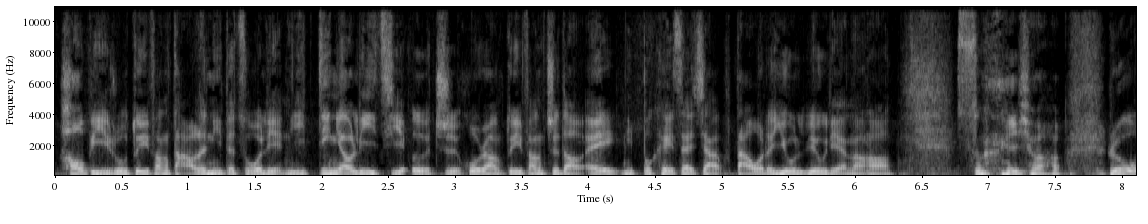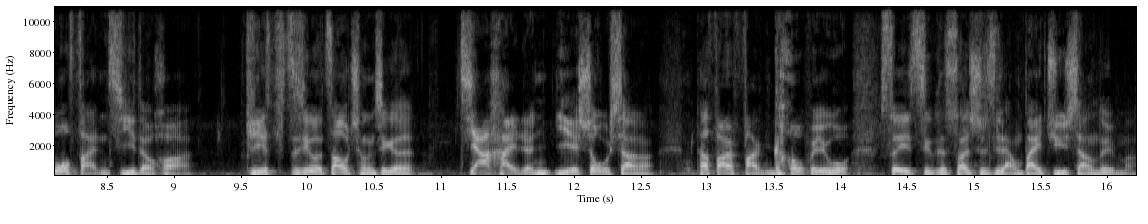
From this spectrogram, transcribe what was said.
好比如对方打了你的左脸，你一定要立即遏制，或让对方知道，哎，你不可以再下打我的右右脸了哈。所以啊，如果我反击的话，别结果造成这个。加害人也受伤啊，他反而反告回我，所以这个算是两败俱伤，对吗？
